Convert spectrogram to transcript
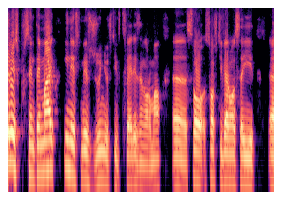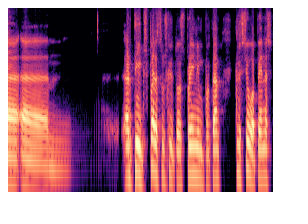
3% em maio e neste mês de junho eu estive de férias, é normal, uh, só, só estiveram a sair. Uh, uh, artigos para subscritores premium, portanto, cresceu apenas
